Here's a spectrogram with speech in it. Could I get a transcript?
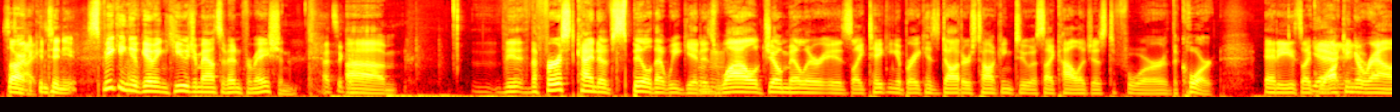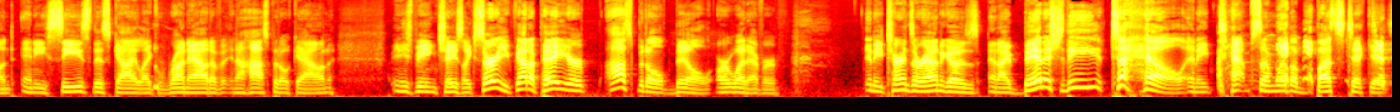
Sorry, Nice. continue. Speaking of giving huge amounts of information, That's a good. um, the the first kind of spill that we get is mm-hmm. while Joe Miller is like taking a break, his daughter's talking to a psychologist for the court, and he's like Yeah, yeah, walking yeah. around, and he sees this guy like run out of in a hospital gown, and he's being chased like, "Sir, you've got to pay your hospital bill or whatever." And he turns around and goes, "And I banish thee to hell." And he taps him with a bus ticket,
